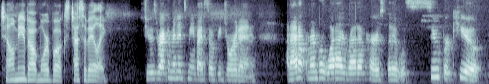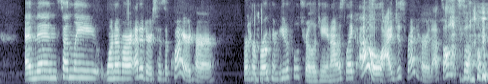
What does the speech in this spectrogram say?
Tell me about more books. Tessa Bailey. She was recommended to me by Sophie Jordan. And I don't remember what I read of hers, but it was super cute. And then suddenly one of our editors has acquired her for her Broken Beautiful trilogy. And I was like, oh, I just read her. That's awesome.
